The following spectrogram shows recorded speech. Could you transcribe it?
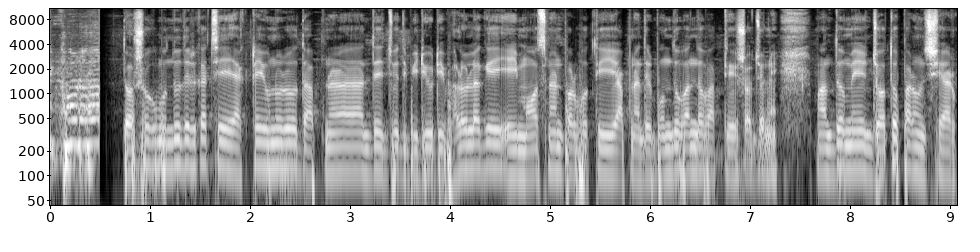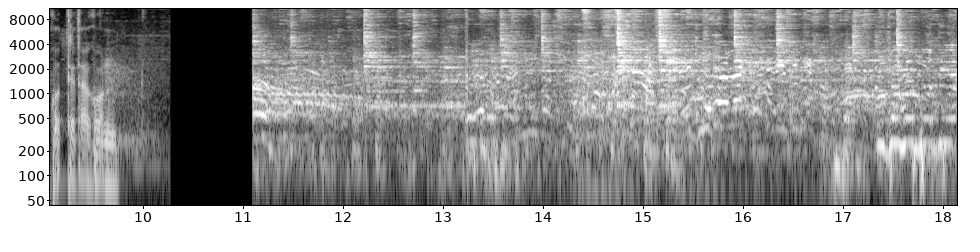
ইক্ষণ দর্শক বন্ধুদের কাছে একটাই অনুরোধ আপনাদের যদি ভিডিওটি ভালো লাগে এই মহাস্নান পর্বটি আপনাদের বন্ধুবান্ধব আত্মীয় স্বজনের মাধ্যমে যত পারুন শেয়ার করতে থাকুন। দিয়ে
